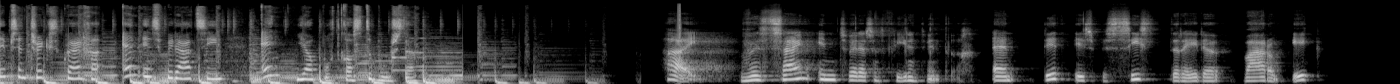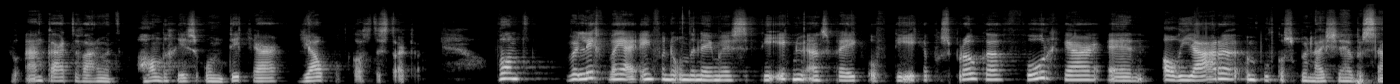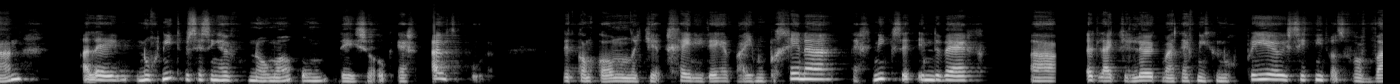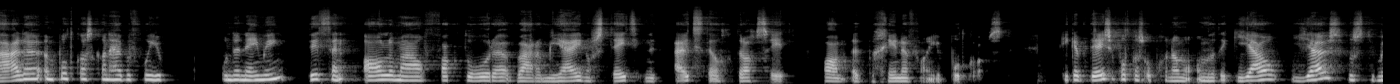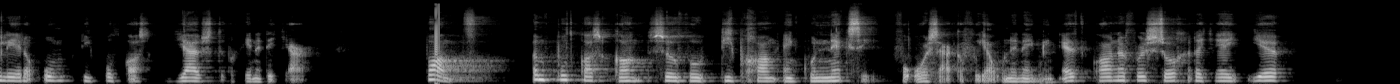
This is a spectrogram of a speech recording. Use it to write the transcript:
tips en tricks te krijgen en inspiratie en jouw podcast te boosten. Hi, we zijn in 2024 en dit is precies de reden waarom ik wil aankaarten waarom het handig is om dit jaar jouw podcast te starten. Want wellicht ben jij een van de ondernemers die ik nu aanspreek of die ik heb gesproken vorig jaar en al jaren een podcast op hun lijstje hebben staan, alleen nog niet de beslissing heeft genomen om deze ook echt uit te voeren. Dit kan komen omdat je geen idee hebt waar je moet beginnen, techniek zit in de weg, uh, het lijkt je leuk, maar het heeft niet genoeg prio, je ziet niet wat voor waarde een podcast kan hebben voor je onderneming. Dit zijn allemaal factoren waarom jij nog steeds in het uitstelgedrag zit van het beginnen van je podcast. Ik heb deze podcast opgenomen omdat ik jou juist wil stimuleren om die podcast juist te beginnen dit jaar. Want een podcast kan zoveel diepgang en connectie veroorzaken voor jouw onderneming. Het kan ervoor zorgen dat je je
